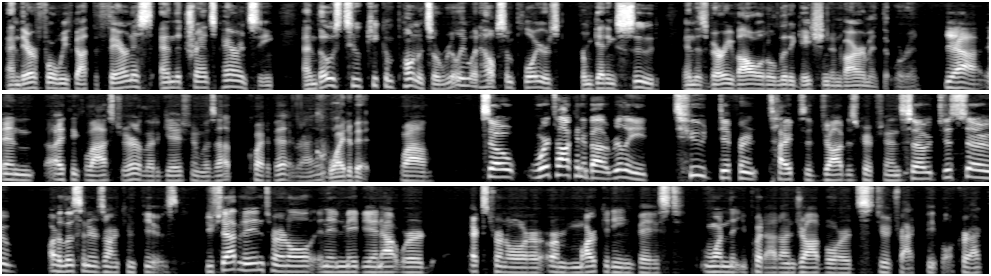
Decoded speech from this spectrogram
And therefore, we've got the fairness and the transparency. And those two key components are really what helps employers from getting sued in this very volatile litigation environment that we're in. Yeah. And I think last year litigation was up quite a bit, right? Quite a bit. Wow. So we're talking about really two different types of job descriptions. So just so our listeners aren't confused, you should have an internal and then maybe an outward external or, or marketing based one that you put out on job boards to attract people, correct?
